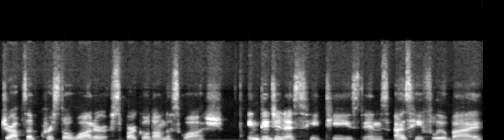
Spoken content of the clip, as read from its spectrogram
Drops of crystal water sparkled on the squash. Indigenous, he teased in, as he flew by.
